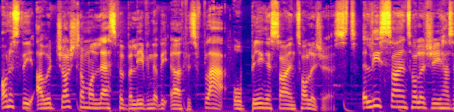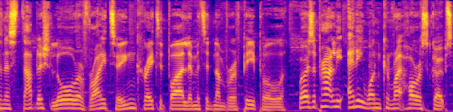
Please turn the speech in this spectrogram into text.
Honestly, I would judge someone less for believing that the earth is flat or being a Scientologist. At least Scientology has an established law of writing created by a limited number of people, whereas apparently anyone can write horoscopes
